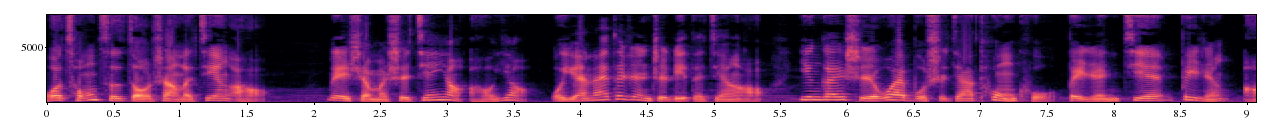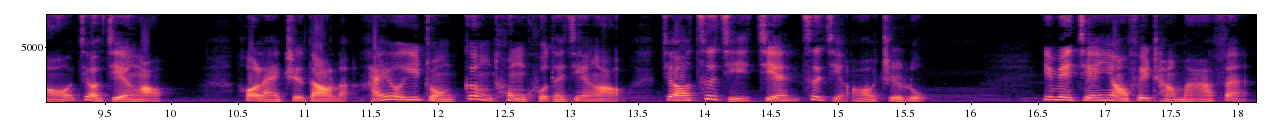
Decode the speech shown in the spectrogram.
我从此走上了煎熬。为什么是煎药熬药？我原来的认知里的煎熬，应该是外部施加痛苦，被人煎、被人熬叫煎熬。后来知道了，还有一种更痛苦的煎熬，叫自己煎自己熬之路。因为煎药非常麻烦，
